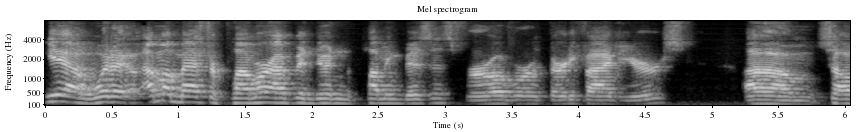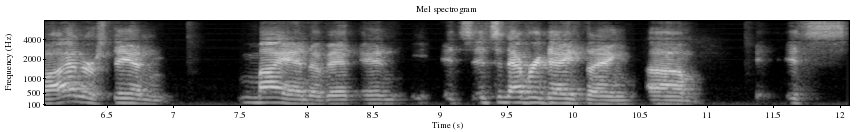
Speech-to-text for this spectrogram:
yeah, what I'm a master plumber. I've been doing the plumbing business for over 35 years, um, so I understand my end of it, and it's it's an everyday thing. Um, it's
